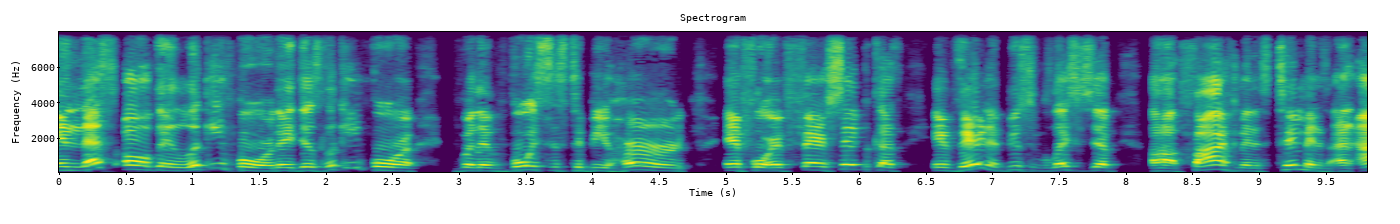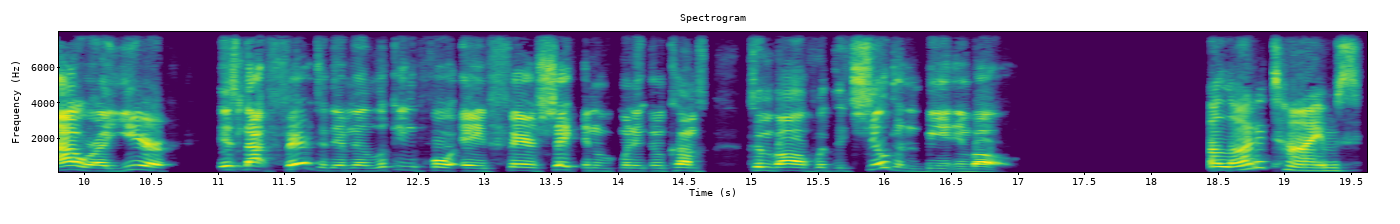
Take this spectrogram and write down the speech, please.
and that's all they're looking for. They're just looking for for their voices to be heard and for a fair shake. Because if they're in an abusive relationship, uh, five minutes, ten minutes, an hour, a year, it's not fair to them. They're looking for a fair shake, and when it, comes to involve with the children being involved. A lot of times,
